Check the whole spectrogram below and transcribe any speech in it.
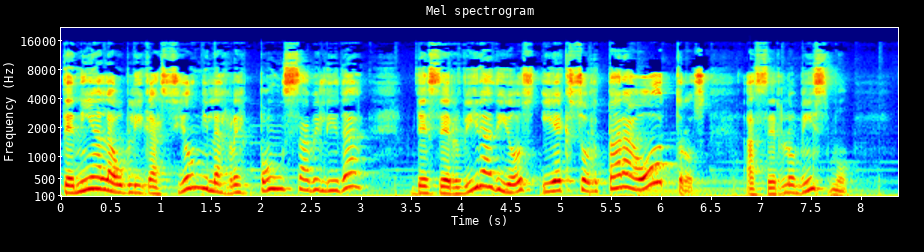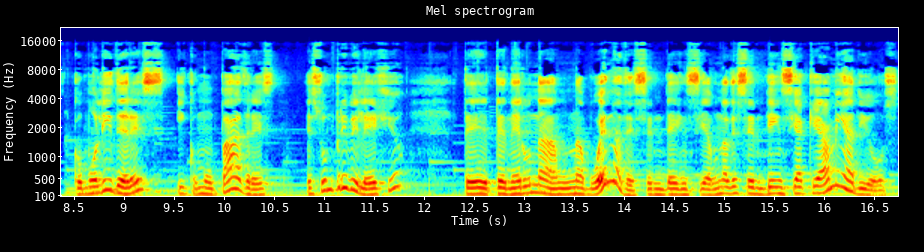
tenía la obligación y la responsabilidad de servir a Dios y exhortar a otros a hacer lo mismo como líderes y como padres es un privilegio de tener una, una, buena descendencia, una descendencia que ame a Dios.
